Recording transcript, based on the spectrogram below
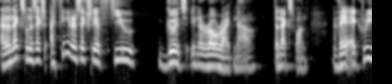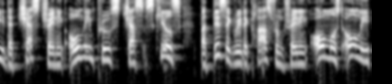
And the next one is actually, I think there's actually a few good in a row right now. The next one. They agree that chess training only improves chess skills, but disagree that classroom training almost only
